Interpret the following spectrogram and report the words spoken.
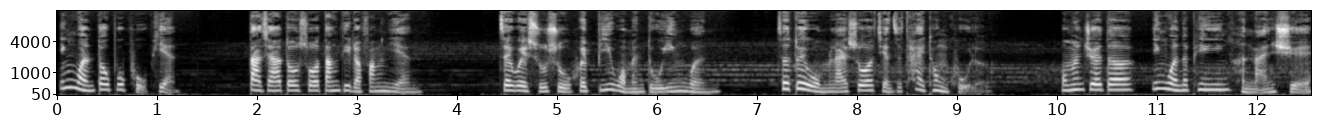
英文都不普遍，大家都说当地的方言。这位叔叔会逼我们读英文，这对我们来说简直太痛苦了。我们觉得英文的拼音很难学，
